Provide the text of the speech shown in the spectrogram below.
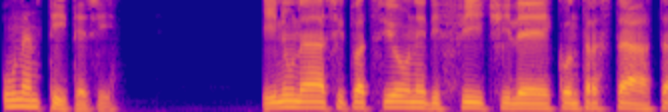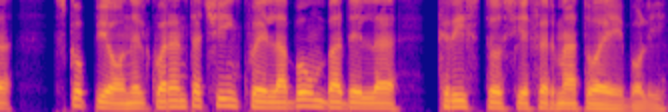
un'antitesi. In una situazione difficile e contrastata, scoppiò nel 45 la bomba del Cristo si è fermato a Eboli.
